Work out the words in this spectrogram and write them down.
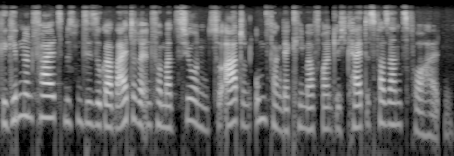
Gegebenenfalls müssen Sie sogar weitere Informationen zu Art und Umfang der Klimafreundlichkeit des Versands vorhalten.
